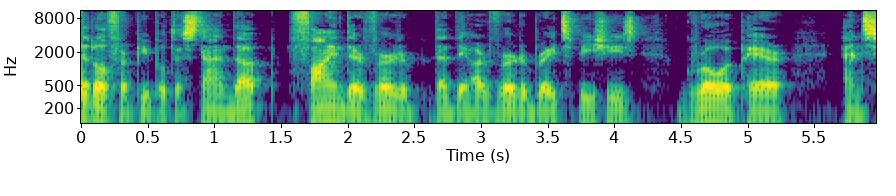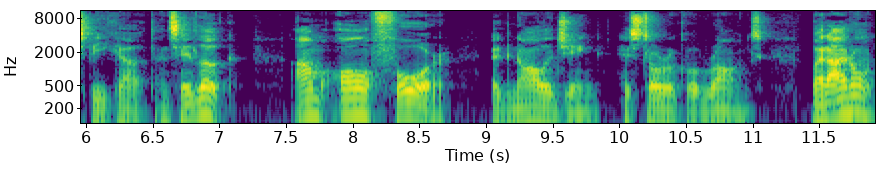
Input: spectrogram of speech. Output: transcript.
little for people to stand up, find their verteb- that they are vertebrate species, grow a pair, and speak out and say, "Look, I'm all for acknowledging historical wrongs, but I don't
